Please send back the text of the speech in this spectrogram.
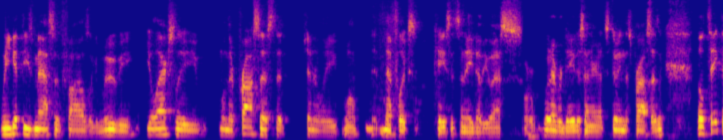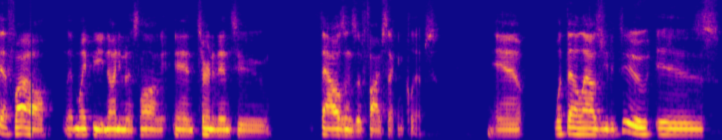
when you get these massive files like a movie, you'll actually when they're processed that generally well Netflix case it's an AWS or whatever data center that's doing this processing, they'll take that file that might be 90 minutes long and turn it into thousands of five second clips. And what that allows you to do is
